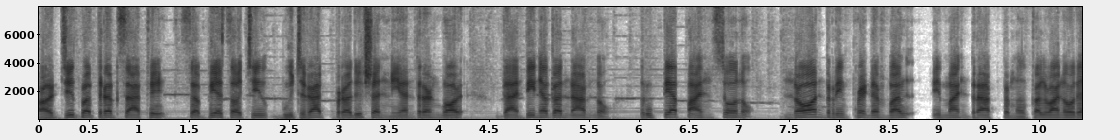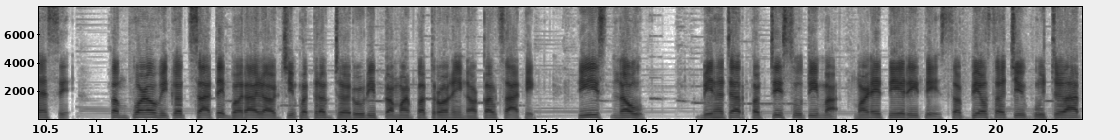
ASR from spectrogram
અરજીપત્રક સાથે સભ્ય સચિવ, ગુજરાત પ્રદૂષણ નિયંત્રણ બોર્ડ, ગાંધીનગર નામનો રૂપિયા પાંચસોનો નોન રિફંડેબલ ડિમાન્ડ ડ્રાફ્ટ મોકલવાનો રહેશે. સંપૂર્ણ વિગત સાથે ભરાયેલ અરજીપત્રક જરૂરી પ્રમાણપત્રોની નકલ સાથે ત્રીસ નવ બે હજાર પચીસ સુધીમાં મળે તે રીતે સભ્ય સચિવ, ગુજરાત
